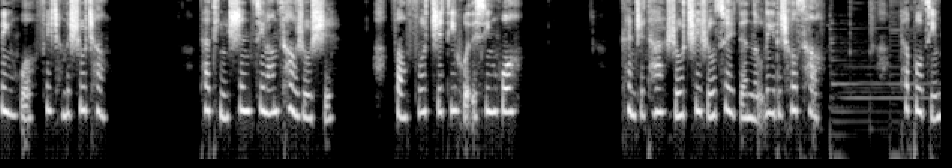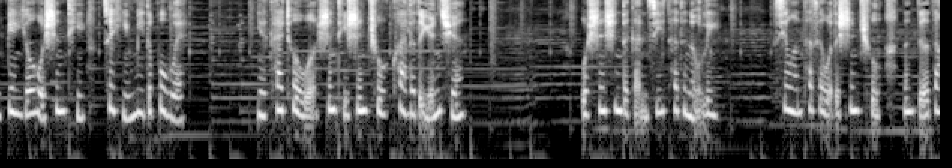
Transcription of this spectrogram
令我非常的舒畅。他挺身进狼操入时，仿佛直抵我的心窝。看着他如痴如醉的努力的抽操，他不仅遍游我身体最隐秘的部位，也开拓我身体深处快乐的源泉。我深深的感激他的努力，希望他在我的深处能得到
